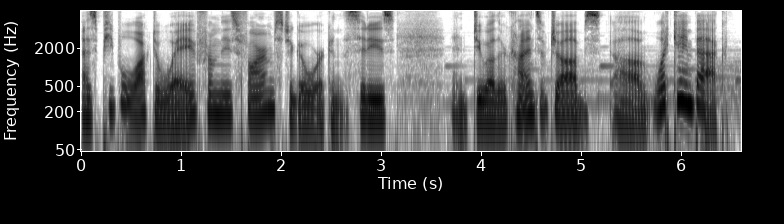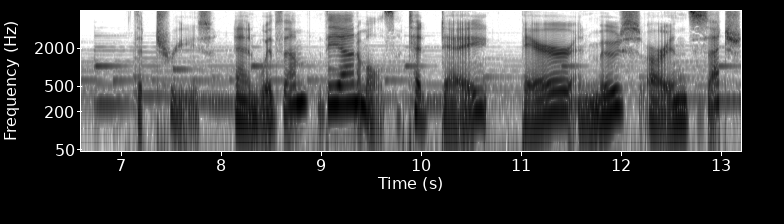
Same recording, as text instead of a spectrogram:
As people walked away from these farms to go work in the cities, and do other kinds of jobs, uh, what came back? The trees, and with them, the animals. Today, bear and moose are in such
